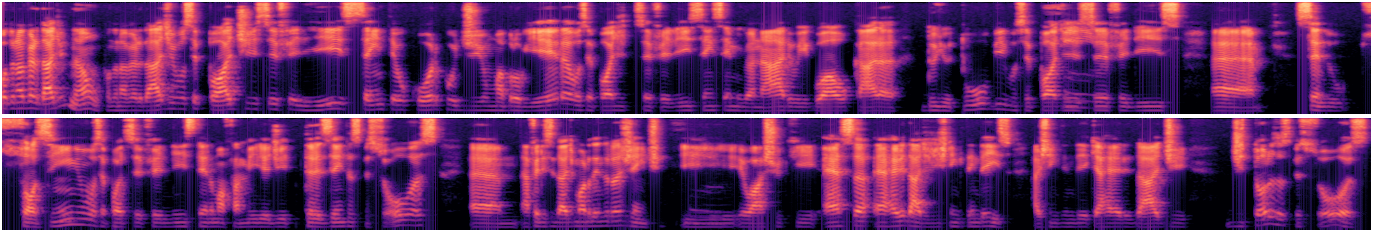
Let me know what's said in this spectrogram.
Quando na verdade não, quando na verdade você pode ser feliz sem ter o corpo de uma blogueira, você pode ser feliz sem ser milionário igual o cara do YouTube, você pode Sim. ser feliz é, sendo sozinho, você pode ser feliz tendo uma família de 300 pessoas. É, a felicidade mora dentro da gente e eu acho que essa é a realidade. A gente tem que entender isso. A gente tem que entender que a realidade de todas as pessoas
